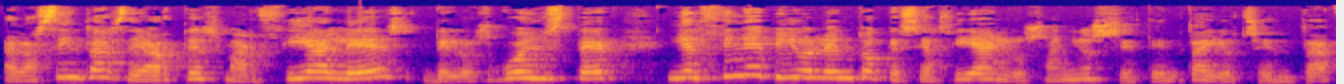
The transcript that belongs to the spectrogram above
a las cintas de artes marciales, de los western y el cine violento que se hacía en los años 70 y 80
